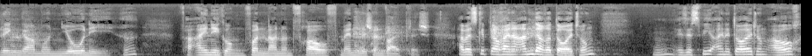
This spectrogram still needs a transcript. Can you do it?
Lingam und Yoni. Hm, Vereinigung von Mann und Frau, männlich und weiblich. Aber es gibt auch eine andere Deutung, hm? Es ist wie eine Deutung auch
